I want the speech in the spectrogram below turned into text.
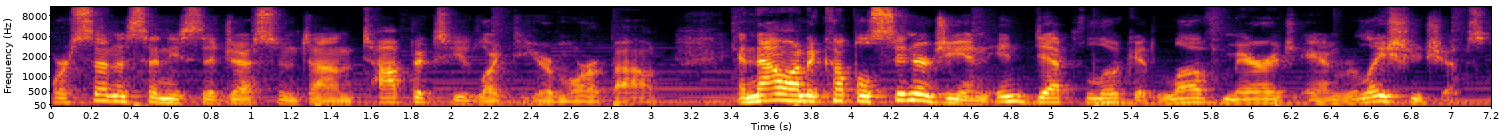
or send us any suggestions on topics you'd like to hear more about. And now on a Couple Synergy, an in depth look at love, marriage, and relationships,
